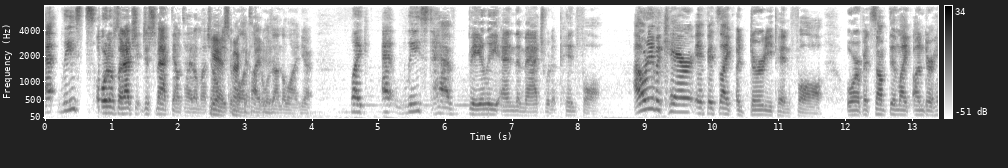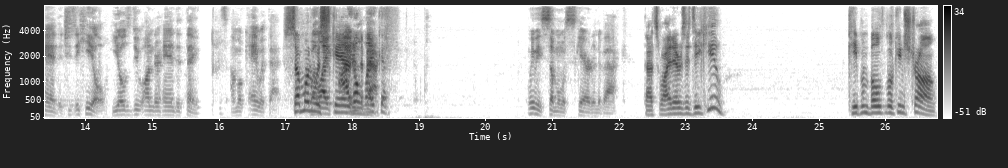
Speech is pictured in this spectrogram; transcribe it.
At least, oh, no, I'm sorry, actually, just SmackDown title match. I Yeah, don't think the Raw SmackDown, title was on the line. Yeah, like at least have Bayley end the match with a pinfall. I don't even care if it's like a dirty pinfall or if it's something like underhanded. She's a heel. Heels do underhanded things. I'm okay with that. Someone But was like, scared I don't in the like back. the. F- what do you mean someone was scared in the back? That's why there was a DQ. Keep them both looking strong.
